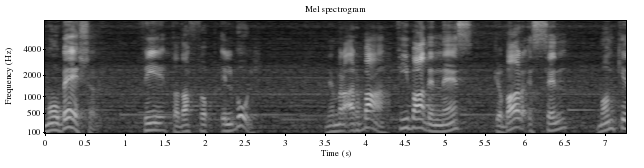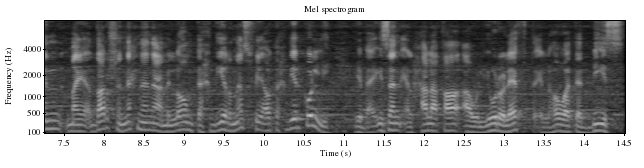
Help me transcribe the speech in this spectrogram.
مباشر في تدفق البول. نمرة أربعة في بعض الناس كبار السن ممكن ما يقدرش إن إحنا نعمل لهم تخدير نصفي أو تخدير كلي. يبقى اذا الحلقة أو ال UroLift اللي هو تدبيس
